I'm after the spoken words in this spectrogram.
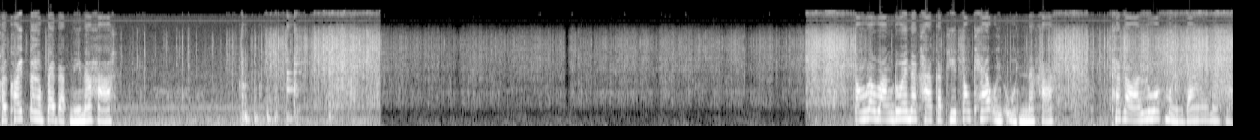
ค่อยๆเติมไปแบบนี้นะคะ ต้องระ วังด้วยนะคะกะทิต้องแค่อุ่นๆนะคะ ถ้าร้อนลวกมือได้นะคะ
